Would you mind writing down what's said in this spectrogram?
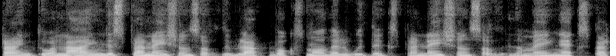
trying to align the explanations of the black box model with the explanations of the domain expert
